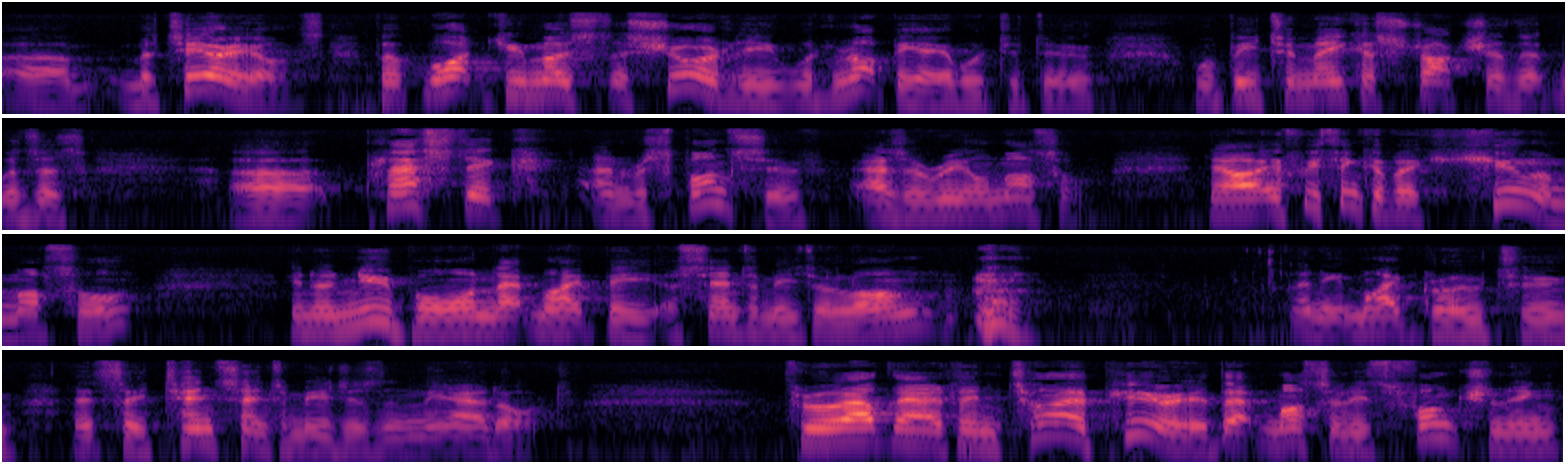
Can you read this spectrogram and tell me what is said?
uh, materials. But what you most assuredly would not be able to do would be to make a structure that was as uh, plastic and responsive as a real muscle. Now, if we think of a human muscle, in a newborn, that might be a centimeter long, and it might grow to, let's say, 10 centimeters in the adult. Throughout that entire period, that muscle is functioning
